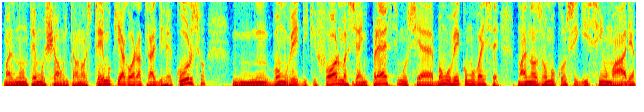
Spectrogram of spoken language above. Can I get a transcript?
mas não temos chão. Então, nós temos que ir agora atrás de recurso, hum, vamos ver de que forma, se é empréstimo, se é. Vamos ver como vai ser. Mas nós vamos conseguir sim uma área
